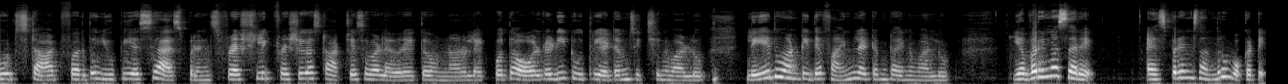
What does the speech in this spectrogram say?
good start for the UPSC aspirants. Freshly ఫ్రెష్గా స్టార్ట్ చేసే వాళ్ళు ఎవరైతే ఉన్నారో లేకపోతే ఆల్రెడీ టూ త్రీ అటెంప్ట్స్ ఇచ్చిన వాళ్ళు లేదు అంటే ఇదే ఫైనల్ అటెంప్ట్ అయిన వాళ్ళు ఎవరైనా సరే ఆస్పిరెంట్స్ అందరూ ఒకటే.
